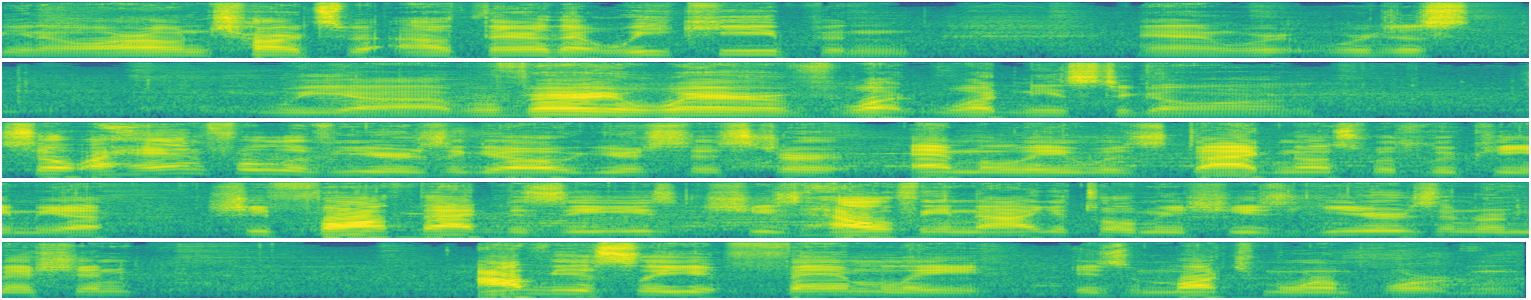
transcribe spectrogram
you know our own charts out there that we keep, and and we're, we're just we uh, we're very aware of what what needs to go on. So a handful of years ago, your sister Emily was diagnosed with leukemia. She fought that disease. She's healthy now. You told me she's years in remission. Obviously, family is much more important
